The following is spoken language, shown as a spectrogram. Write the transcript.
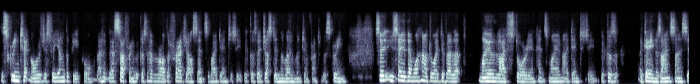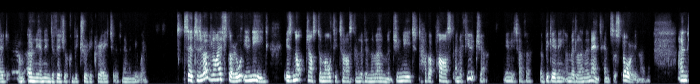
the screen technologists for younger people, I think they're suffering because they have a rather fragile sense of identity because they're just in the moment in front of a screen. So you say then, well, how do I develop my own life story and hence my own identity? Because again, as Einstein said, um, only an individual can be truly creative in any way. So to develop a life story, what you need is not just to multitask and live in the moment. You need to have a past and a future. You need to have a, a beginning, a middle, and an end, hence a story. And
